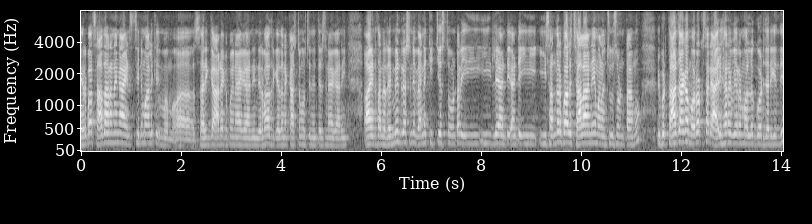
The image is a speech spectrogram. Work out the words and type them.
నిర్మాత సాధారణంగా ఆయన సినిమాలకి సరిగ్గా ఆడకపోయినా కానీ నిర్మాతలకు ఏదైనా కష్టం వచ్చిందని తెలిసినా కానీ ఆయన తన రెమ్యూనరేషన్ వెనక్కి ఇచ్చేస్తూ ఉంటారు. ఈ ఇలాంటి అంటే ఈ ఈ సందర్భాలు చాలానే మనం చూసుంటాము. ఇప్పుడు తాజాగా మరొకసారి హరిహర వీరమల్లుకు కూడా జరిగింది.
